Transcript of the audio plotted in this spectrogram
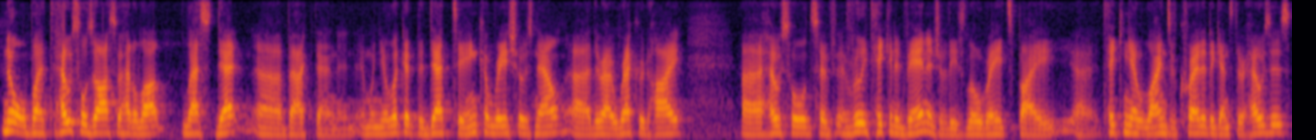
No, but households also had a lot less debt uh, back then. And, and, when you look at the debt to income ratios now, they're at record high uh, households have, have, really taken advantage of these low rates by uh, taking out lines of credit against their houses.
